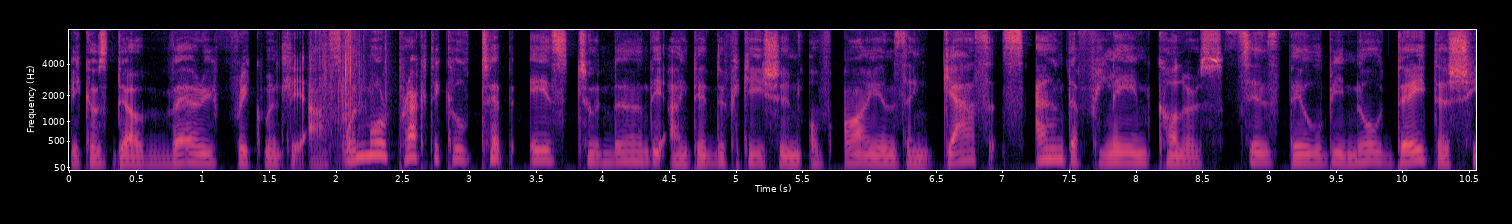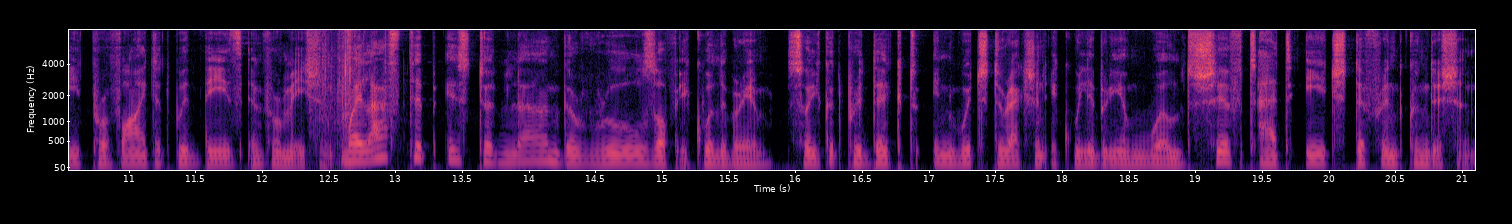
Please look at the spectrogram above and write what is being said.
because they are very frequently asked. One more practical tip is to learn the identification of ions and gases and the flame colors since there will be no data sheet provided with these information. My last tip is to learn the rules of equilibrium so you could predict in which direction equilibrium will shift at each different condition.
